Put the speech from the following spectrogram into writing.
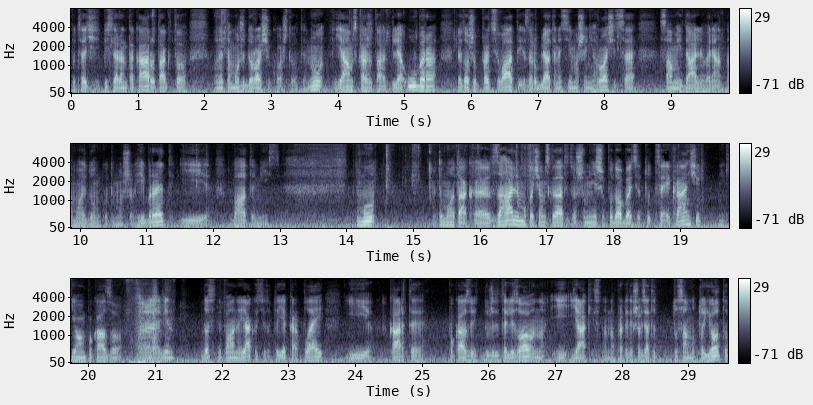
бо це після рентакару, так то вони там можуть дорожче коштувати. Ну, я вам скажу так, для Uber, для того, щоб працювати і заробляти на цій машині гроші, це саме ідеальний варіант, на мою думку, тому що гібрид і багато місць. Тому, тому так, е, в загальному хочу вам сказати, то, що мені ще подобається тут цей екранчик, який я вам показував. Е, Він досить непоганої якості, тобто є CarPlay і карти. Показують дуже деталізовано і якісно. Наприклад, якщо взяти ту саму Toyota,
